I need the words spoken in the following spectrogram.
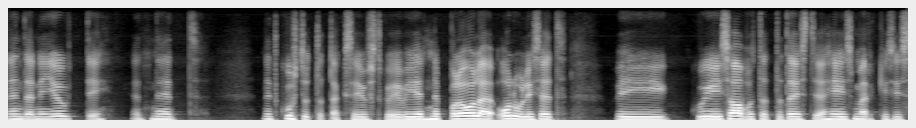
nendeni jõuti, et need, need kustutatakse justkui või et need pole ole, olulised või kui ei saavutata tõesti jah, eesmärki, siis,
